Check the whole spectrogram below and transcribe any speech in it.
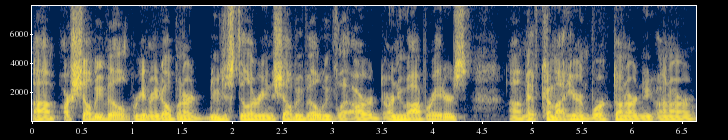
Um, our Shelbyville, we're getting ready to open our new distillery in Shelbyville. We've let our our new operators um, have come out here and worked on our new, on our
